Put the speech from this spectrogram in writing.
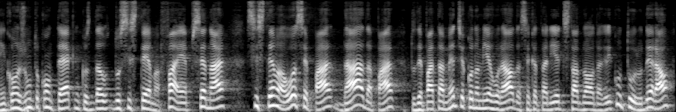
em conjunto com técnicos do, do sistema FAEP-SENAR, sistema OCEPAR, da ADAPAR, do Departamento de Economia Rural da Secretaria Estadual da Agricultura, o DERAL,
